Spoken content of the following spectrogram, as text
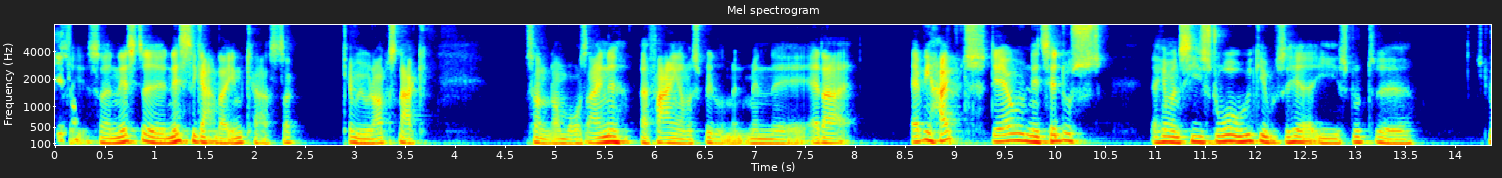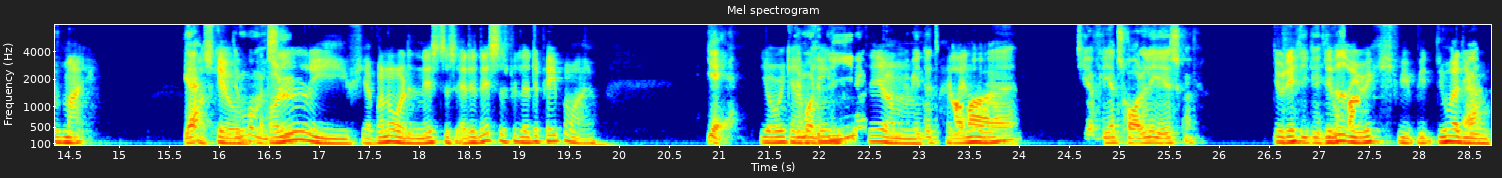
så, så næste, næste gang der er indkast, så kan vi jo nok snakke sådan om vores egne erfaringer med spillet, men, men øh, er der er vi hyped? Det er jo Nintendos, hvad kan man sige, store udgivelse her i slut, øh, slut maj. Ja, og skal jo det må man holde sige. i, ja, hvornår er det næste? Er det næste spil? Er det Paper Mario? Ja, i Origami det må King. det blive. Det er om Mindre, halvanden kommer, øh, De har flere trolde i æsken. Det er jo det, de det ved fra. vi jo ikke. Vi, vi, nu har de ja. jo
